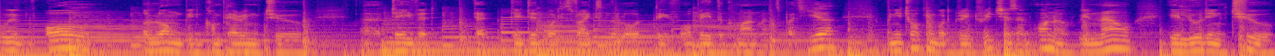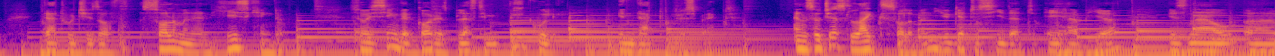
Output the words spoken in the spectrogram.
we've all along been comparing to uh, David that they did what is right in the Lord, they've obeyed the commandments. But here, when you're talking about great riches and honor, we're now alluding to that which is of Solomon and his kingdom. So he's seeing that God has blessed him equally in that respect. And so, just like Solomon, you get to see that Ahab here is now uh,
